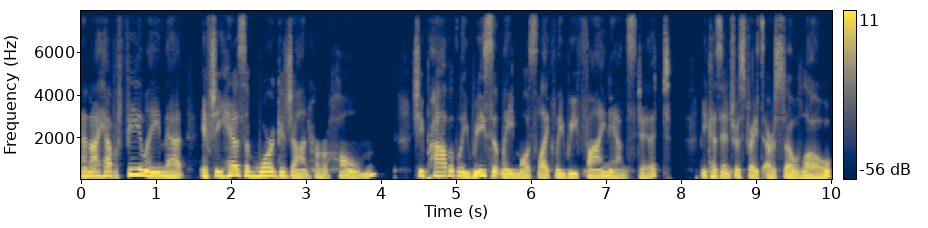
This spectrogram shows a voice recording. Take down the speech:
And I have a feeling that if she has a mortgage on her home, she probably recently, most likely, refinanced it because interest rates are so low.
